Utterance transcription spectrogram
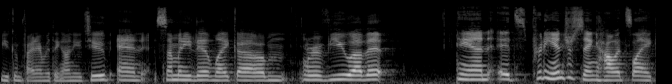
you can find everything on YouTube, and somebody did like um, a review of it, and it's pretty interesting how it's like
